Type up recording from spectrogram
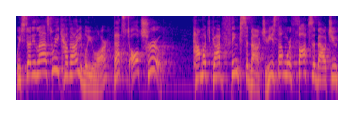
We studied last week how valuable you are. That's all true. How much God thinks about you. He's thought more thoughts about you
